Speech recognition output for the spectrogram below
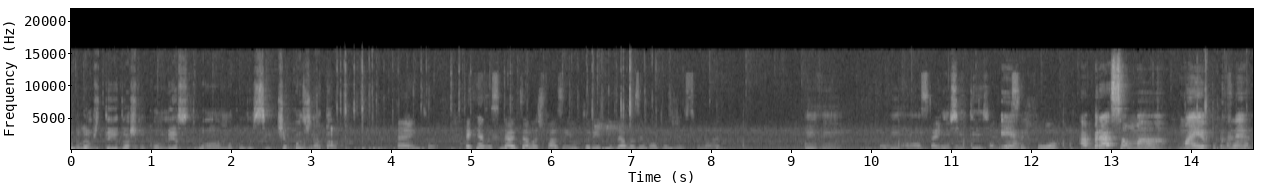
eu lembro de ter ido, acho que no começo do ano, uma coisa assim, tinha coisa de Natal. É, então. É que as cidades, elas fazem o turismo delas em volta disso, não é? Uhum. Então, uhum, sempre. Com certeza. Quando é. você for... Abraça uma, uma época, Exato. né?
